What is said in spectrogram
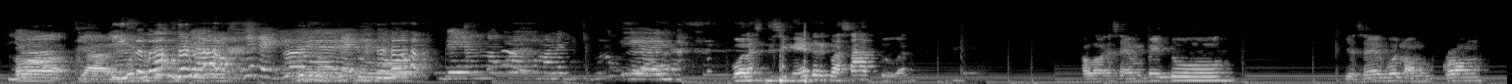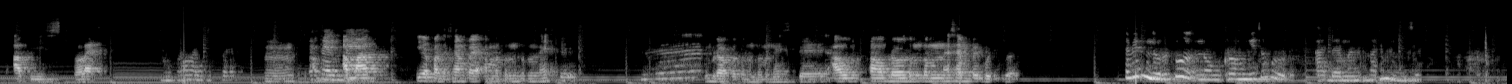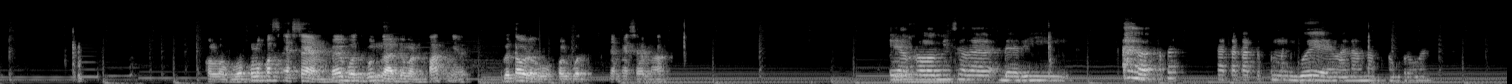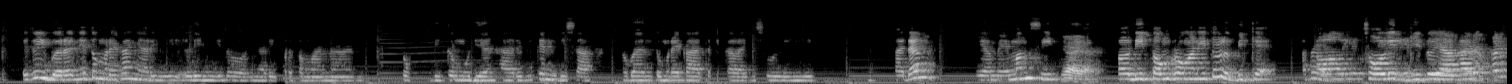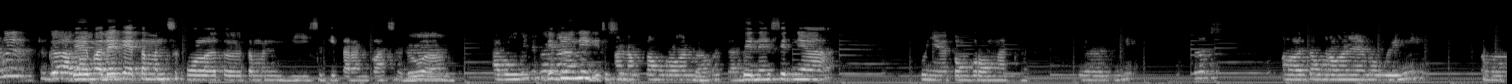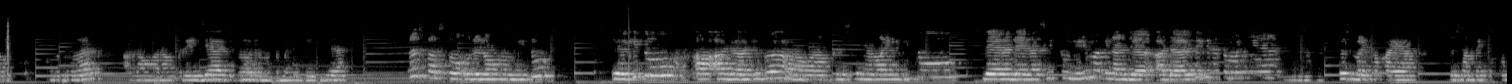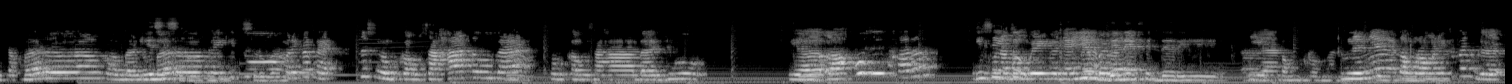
kalau ya Ih, gue juga gitu. Iya, maksudnya kayak gitu. Gue juga gitu. Nggak yang nongkrong ke mana gitu dulu. Iya iya. Gue les di sini dari kelas 1 kan. Kalau SMP itu biasanya gue nongkrong abis les. Nongkrong aja sebenarnya. Hmm, SMP? sama iya pas SMP sama temen-temen SD. Hmm. Berapa temen-temen SD? Sama sama berapa temen-temen SMP gue juga. Tapi menurut lu nongkrong gitu ada manfaatnya nggak sih? Kalau gue kalau pas SMP buat gue nggak ada manfaatnya. Gue tau udah kalau buat yang SMA. Ya Oke. kalau misalnya dari apa kata-kata temen gue ya yang anak-anak tongkrongan itu ibaratnya tuh mereka nyari link gitu loh, nyari pertemanan untuk di kemudian hari mungkin bisa ngebantu mereka ketika lagi sulit. Kadang ya memang sih Ya ya. kalau di tongkrongan itu lebih kayak apa ya Solid, solid gitu ya, kadang kan gue juga daripada gue, kayak teman sekolah atau teman di sekitaran kelasnya Hmm. doang. abang gue juga Dia kan bilangnya gitu sih. anak tongkrongan banget kan. Benefitnya punya tongkrongan. ya jadi terus uh, tongkrongannya emang gue ini uh, kebetulan orang-orang gereja gitu loh teman-teman gereja terus pas tuh udah nongkrong gitu ya gitu uh, ada juga orang-orang Kristen yang lain gitu daerah-daerah situ jadi makin aja ada aja gitu temennya terus mereka kayak udah sampai ke puncak bareng ke Bandung Iya sih, seru bareng tuh. kayak gitu Seru mereka kayak terus ngebuka usaha tuh kan ngebuka usaha baju ya Iya. laku sih sekarang Iya sih Kenapa itu gue nyoba? benefit dari uh, Iya. tongkrongan. sebenarnya tongkrongan itu kan gak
